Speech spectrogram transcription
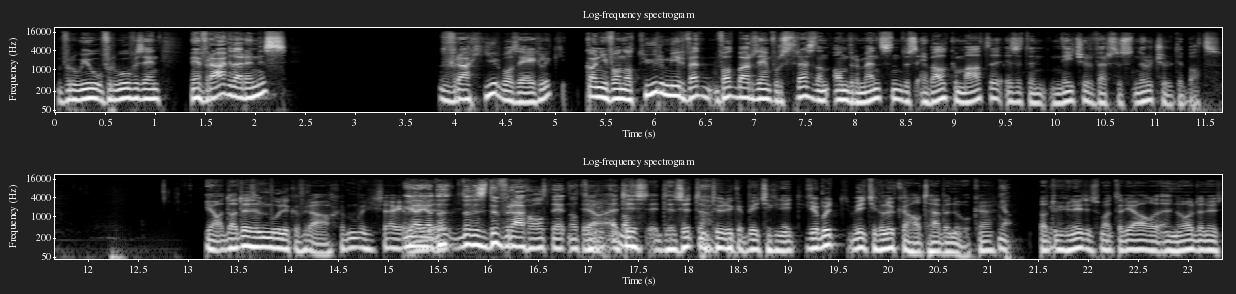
verwo- verwoven zijn. Mijn vraag daarin is, de vraag hier was eigenlijk, kan je van nature meer vatbaar zijn voor stress dan andere mensen? Dus in welke mate is het een nature versus nurture debat? Ja, dat is een moeilijke vraag, moet ik zeggen. Ja, ja Eh, dat, dat is de vraag altijd natuurlijk. Ja, het is, er zit natuurlijk een beetje genetisch. Je moet een beetje geluk gehad hebben ook. Hè? Ja. Dat je genetisch materiaal in orde is.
